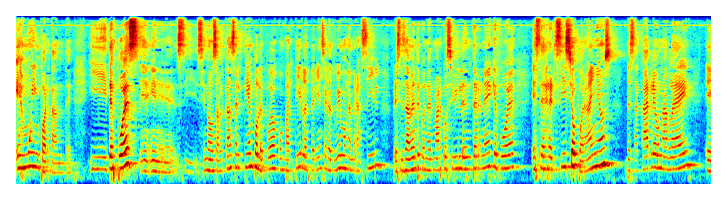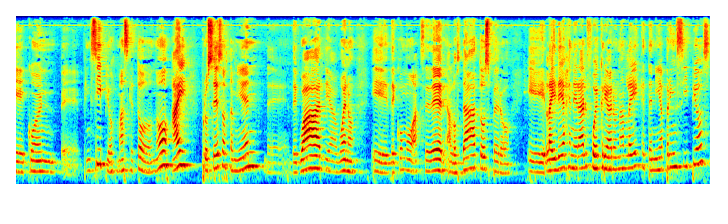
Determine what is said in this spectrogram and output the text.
es muy importante. Y después, eh, eh, si, si, nos alcanza el tiempo, le puedo compartir la experiencia que tuvimos en Brasil, precisamente con el marco civil de Internet, que fue ese ejercicio por años de sacarle una ley eh, con principios más que todo. ¿no? Hay procesos también de, de guardia, bueno, de cómo acceder a los datos, pero la idea general fue crear una ley que tenía principios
